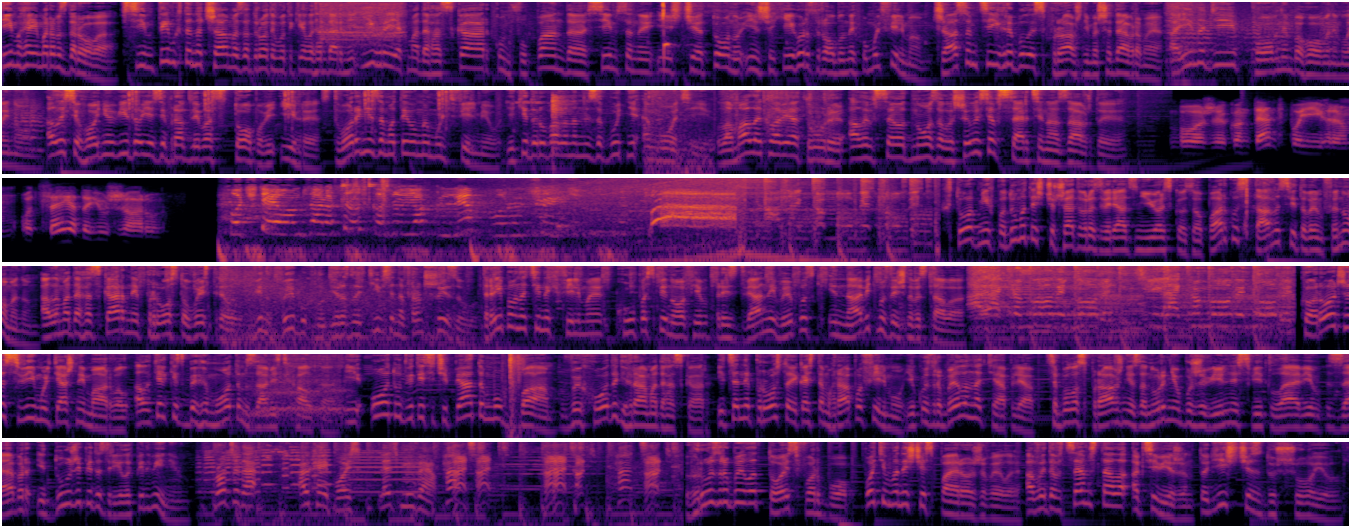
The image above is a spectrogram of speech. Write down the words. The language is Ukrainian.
Всім геймерам здорова! Всім тим, хто ночами задротив у такі легендарні ігри, як Мадагаскар, Кунг-Фу Панда, Сімпсони і ще тону інших ігор, зроблених по мультфільмам. Часом ці ігри були справжніми шедеврами, а іноді повним багованим лайном. Але сьогодні у відео я зібрав для вас топові ігри, створені за мотивами мультфільмів, які дарували нам незабутні емоції, ламали клавіатури, але все одно залишилися в серці назавжди. Боже, контент по іграм. Оце я даю жару. Хочете, я вам зараз розкажу, як лев ворочить. Хто б міг подумати, що четверо звірят з Нью-Йоркського зоопарку стануть світовим феноменом. Але Мадагаскар не просто вистрілив, він вибухнув і розлетівся на франшизу. Три повноцінних фільми, купа спін-оффів, різдвяний випуск і навіть музична вистава. Коротше, свій мультяшний Марвел, але тільки з бегемотом замість Халка. І от у 2005-му бам! Виходить гра Мадагаскар. І це не просто якась там гра по фільму, яку зробили на тяп-ляп. Це було справжнє занурення в божевільний світ левів, зебр і дуже підозрілих пінгвінів. Roger that. Okay, boys, let's move out. Hut, hut, hut, hut, hut. Гру зробила Toys for Bob, потім вони ще Spyro оживили, а видавцем стала Activision, тоді ще з душою.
